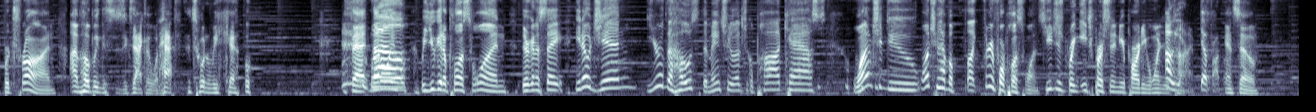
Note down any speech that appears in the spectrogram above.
for Tron, I'm hoping this is exactly what happens when we go. that not Well- only will you get a plus one, they're gonna say, you know, Jenn, you're the host of the Main Street Electrical Podcast. Why don't you do? Why don't you have a like three or four plus ones? You just bring each person in your party one at Oh a yeah, time. no problem. And so,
